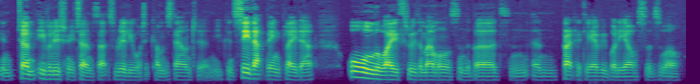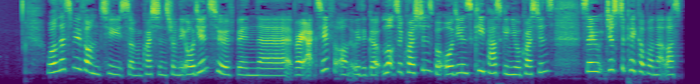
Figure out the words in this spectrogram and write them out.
in term, evolutionary terms, that's really what it comes down to, and you can see that being played out all the way through the mammals and the birds and, and practically everybody else as well. Well, let's move on to some questions from the audience who have been uh, very active. We've got lots of questions, but audience, keep asking your questions. So, just to pick up on that last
